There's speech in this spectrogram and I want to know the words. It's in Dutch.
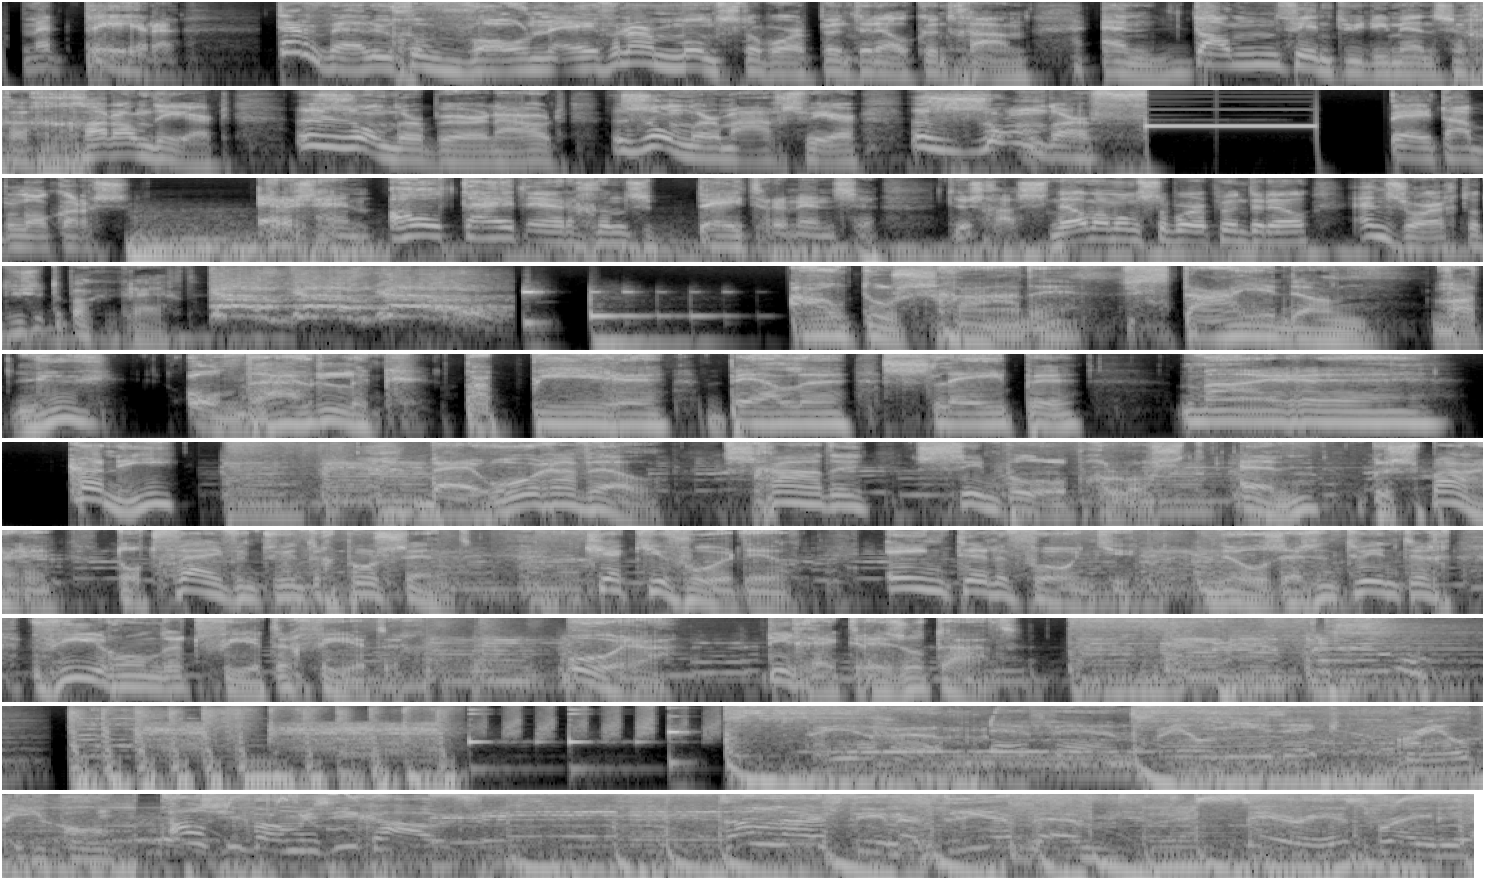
met peren. Terwijl u gewoon even naar monsterboard.nl kunt gaan. En dan vindt u die mensen gegarandeerd. Zonder burn-out, zonder maagsfeer, zonder beta-blokkers. Er zijn altijd ergens betere mensen. Dus ga snel naar monsterboard.nl en zorg dat u ze te pakken krijgt. Autoschade. Sta je dan? Wat nu? Onduidelijk. Papieren, bellen, slepen. Maar eh kan niet. Bij Ora wel. Schade simpel opgelost. En besparen tot 25% Check je voordeel. Eén telefoontje. 026 440 40. Ora. Direct resultaat. Je van muziek houdt, dan luister je naar 3FM. Serious Radio.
